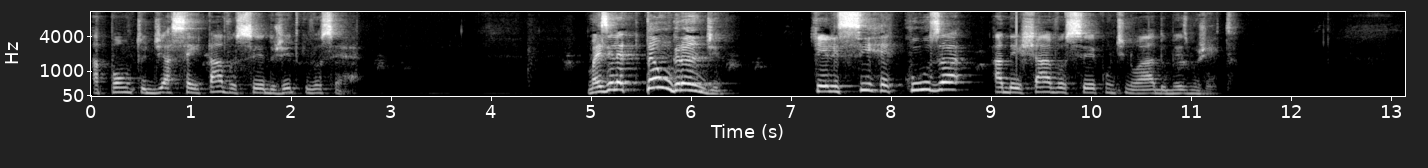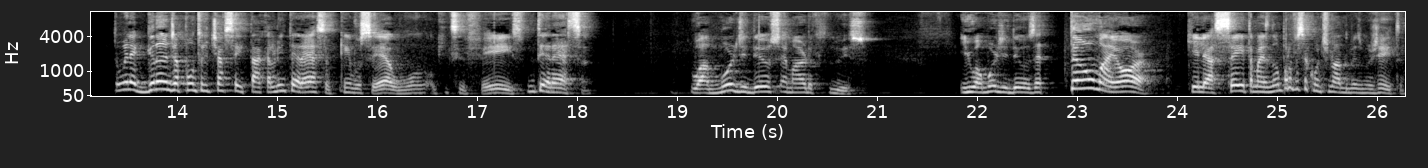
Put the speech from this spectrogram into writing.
a ponto de aceitar você do jeito que você é. Mas ele é tão grande que ele se recusa a deixar você continuar do mesmo jeito. Então ele é grande a ponto de te aceitar, cara. Não interessa quem você é, o, que, você fez, não interessa. O amor de Deus é maior do que tudo isso. E o amor de Deus é tão maior que ele aceita, mas não para você continuar do mesmo jeito.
